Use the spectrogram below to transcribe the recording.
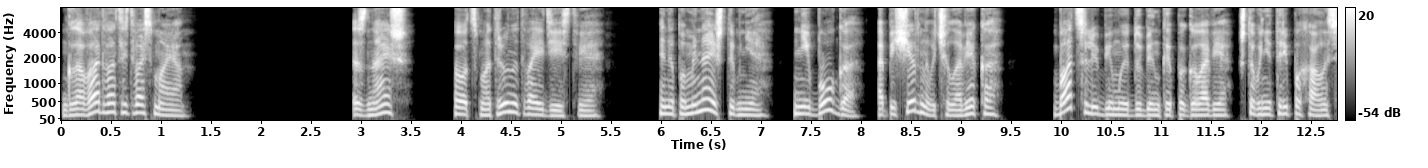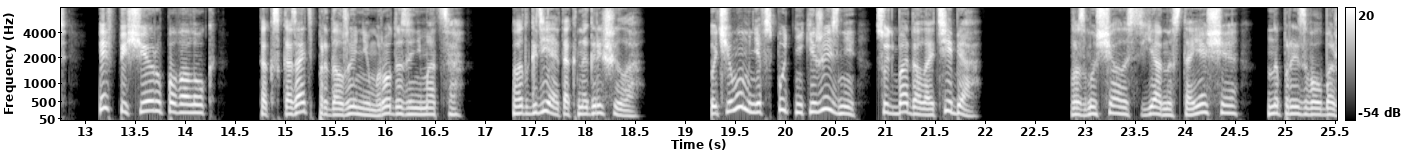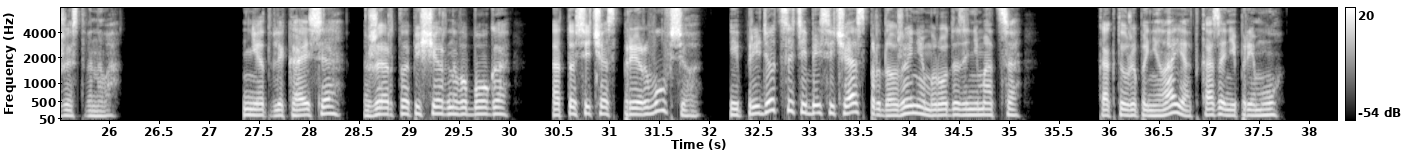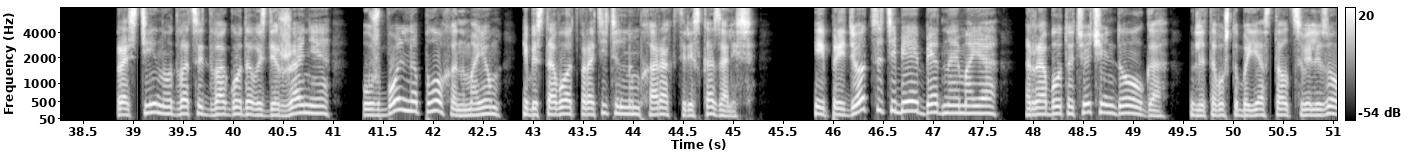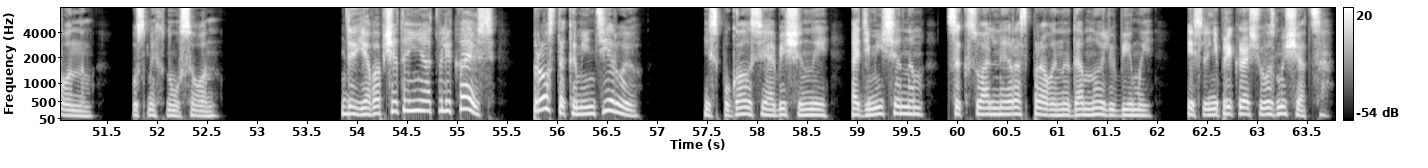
Глава двадцать восьмая. Знаешь, вот смотрю на твои действия, и напоминаешь ты мне не Бога, а пещерного человека. Бац любимой дубинкой по голове, чтобы не трепыхалась, и в пещеру поволок, так сказать, продолжением рода заниматься. Вот где я так нагрешила? Почему мне в спутнике жизни судьба дала тебя? Возмущалась я настоящая на произвол божественного. Не отвлекайся, жертва пещерного бога, а то сейчас прерву все, и придется тебе сейчас продолжением рода заниматься. Как ты уже поняла, я отказа не приму. Прости, но 22 года воздержания уж больно плохо на моем и без того отвратительном характере сказались. И придется тебе, бедная моя, работать очень долго для того, чтобы я стал цивилизованным, усмехнулся он. Да я вообще-то и не отвлекаюсь, просто комментирую, Испугался обещанный Адемисианом сексуальной расправы надо мной, любимый, если не прекращу возмущаться.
